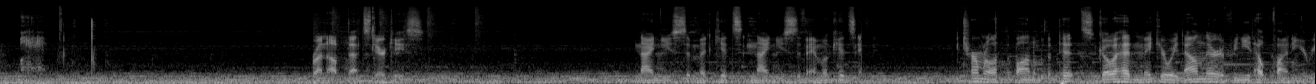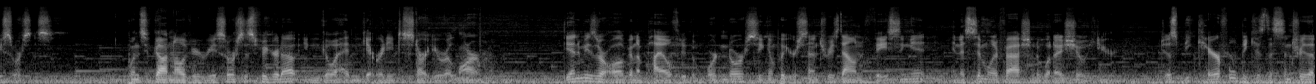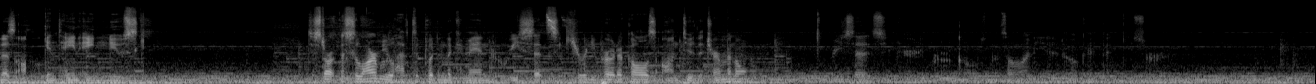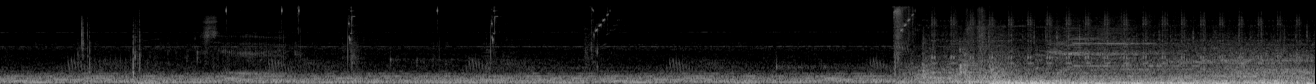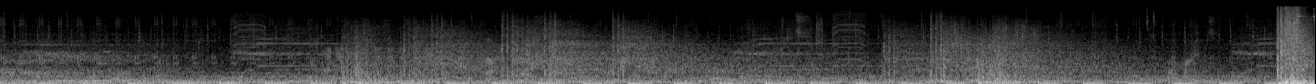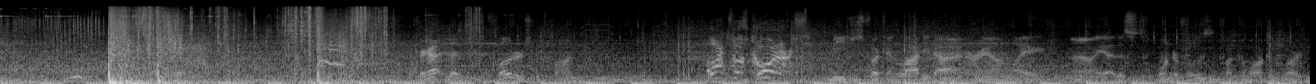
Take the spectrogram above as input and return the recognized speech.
run up that staircase. Nine use of medkits and nine use of ammo kits. Terminal at the bottom of the pit, so go ahead and make your way down there if you need help finding your resources. Once you've gotten all of your resources figured out, you can go ahead and get ready to start your alarm. The enemies are all going to pile through the warden door, so you can put your sentries down facing it in a similar fashion to what I show here. Just be careful because the sentry that is on contain a new skin. To start this alarm, you'll have to put in the command reset security protocols onto the terminal. Reset security Watch those corners! Me just fucking lottie-dying around like, oh yeah, this is wonderful. This is fucking walking park.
